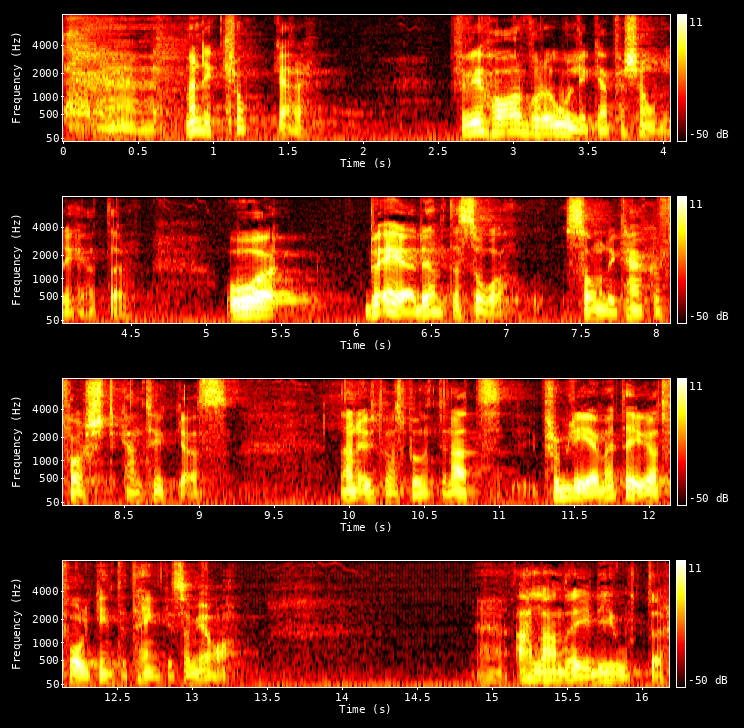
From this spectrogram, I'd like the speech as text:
Eh, men det krockar. För vi har våra olika personligheter. Och då är det inte så som det kanske först kan tyckas. Den utgångspunkten att problemet är ju att folk inte tänker som jag. Alla andra är idioter.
